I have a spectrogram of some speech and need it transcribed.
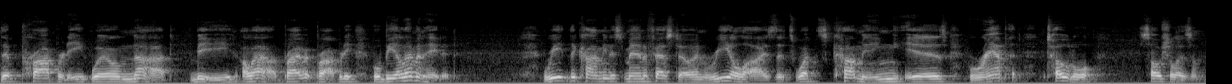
that property will not be allowed. Private property will be eliminated. Read the Communist Manifesto and realize that what's coming is rampant, total socialism.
